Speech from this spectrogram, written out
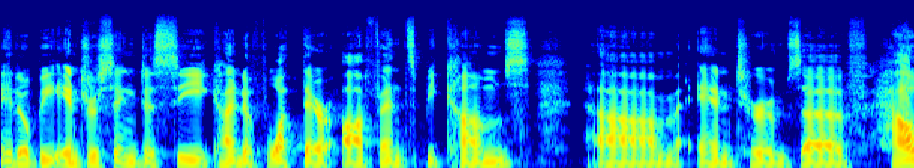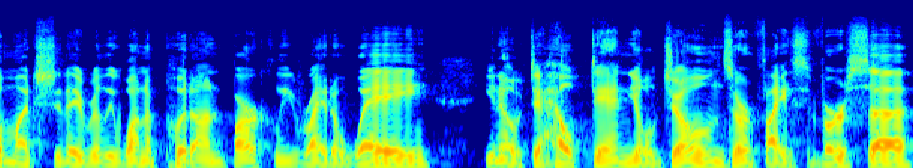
it'll be interesting to see kind of what their offense becomes um, in terms of how much do they really want to put on Barkley right away, you know, to help Daniel Jones or vice versa,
